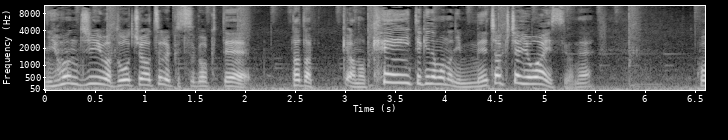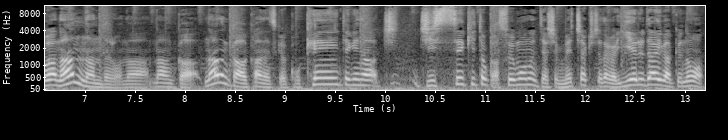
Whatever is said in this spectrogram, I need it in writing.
日本人は同調圧力すごくてただあの権威的なものにめちゃくちゃ弱いですよね。これは何なんだろうな。なんかなんかわかんないですけどこう権威的な実績とかそういうものに対してめちゃくちゃだからイェール大学の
